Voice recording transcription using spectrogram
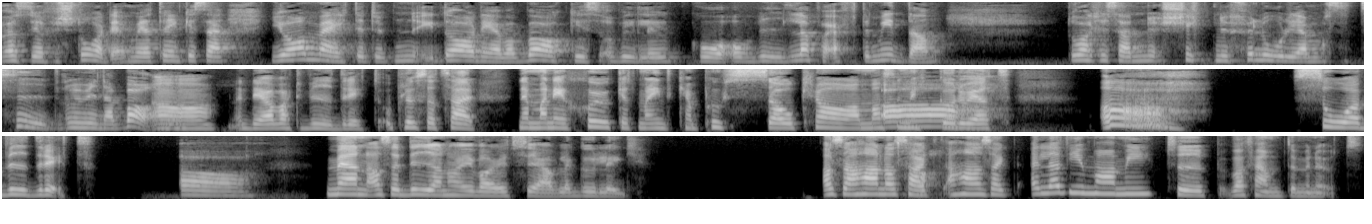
Alltså jag förstår det, men jag tänker så här. Jag märkte typ idag när jag var bakis och ville gå och vila på eftermiddagen. Då var det så här, nu, shit nu förlorar jag massa tid med mina barn. Ja, det har varit vidrigt. Och plus att så här, när man är sjuk att man inte kan pussa och krama så Ah. mycket och du vet. Åh, så vidrigt. Ja. Men alltså Dion har ju varit så jävla gullig. Alltså han har sagt, han har sagt I love you mommy typ var femte minut.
